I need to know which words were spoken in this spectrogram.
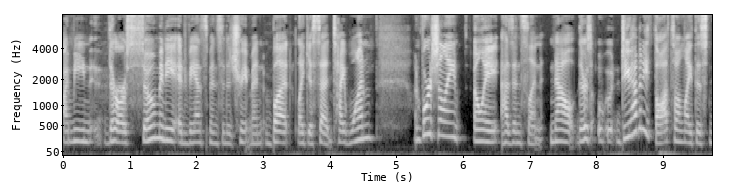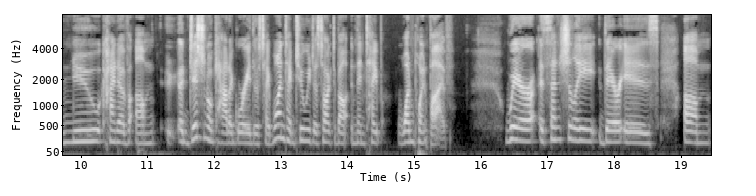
I mean, there are so many advancements in the treatment, but like you said, type 1 unfortunately only has insulin. Now, there's do you have any thoughts on like this new kind of um additional category? There's type 1, type 2 we just talked about and then type 1.5 where essentially there is um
